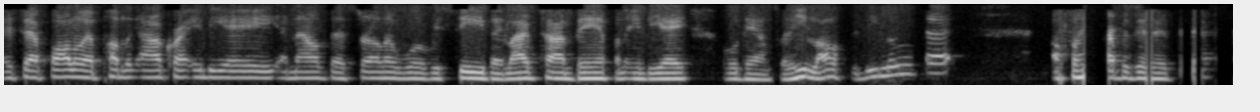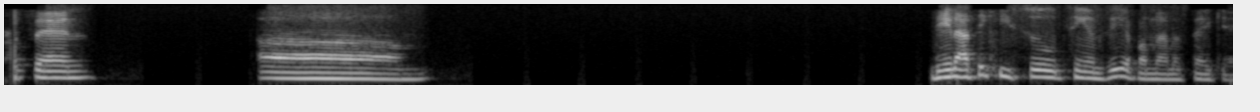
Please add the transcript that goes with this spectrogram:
They said following a public outcry, NBA announced that Sterling will receive a lifetime ban from the NBA. Oh damn! So he lost. Did he lose that? Uh, so he represented that person. Um, Then I think he sued TMZ if I'm not mistaken.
